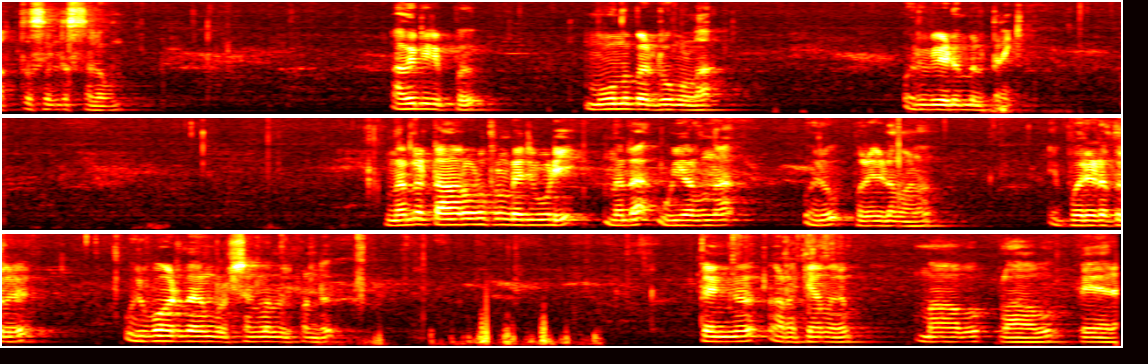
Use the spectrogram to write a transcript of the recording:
പത്ത് സെന്റ് സ്ഥലവും അതിലിരിപ്പ് മൂന്ന് ബെഡ്റൂമുള്ള ഒരു വീടും വിൽപ്പനയ്ക്ക്. നല്ല ടാർ റോഡ് ഫ്രണ്ടേജ് കൂടി നല്ല ഉയർന്ന ഒരു പുരയിടമാണ്. ഈ പുരയിടത്തിൽ ഒരുപാട് തരം വൃക്ഷങ്ങൾ നിൽപ്പുണ്ട്. തെങ്ങ് അടയ്ക്കാമരം മാവ് പ്ലാവ് പേര.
